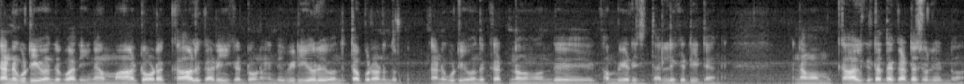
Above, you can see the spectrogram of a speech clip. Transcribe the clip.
கண்ணுக்குட்டியை வந்து பார்த்திங்கன்னா மாட்டோட காலுக்கு அடியை கட்டணும். இந்த வீடியோலேயே வந்து தப்பு நடந்திருக்கும். கண்ணுக்குட்டியை வந்து கட்டினவங்க வந்து கம்பி அடித்து தள்ளி கட்டிட்டாங்க. நம்ம கால் கிட்ட தான் கட்ட சொல்லியிருந்தோம்.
